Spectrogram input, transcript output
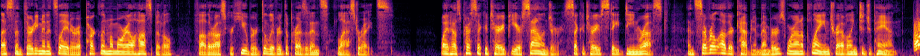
Less than 30 minutes later at Parkland Memorial Hospital, Father Oscar Huber delivered the president's last rites. White House Press Secretary Pierre Salinger, Secretary of State Dean Rusk, and several other cabinet members were on a plane traveling to Japan. Wait,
